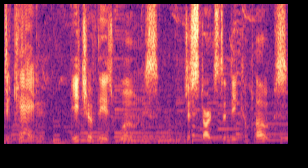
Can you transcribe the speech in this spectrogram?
decay. Each of these wounds just starts to decompose.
